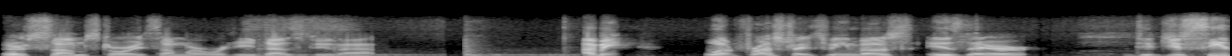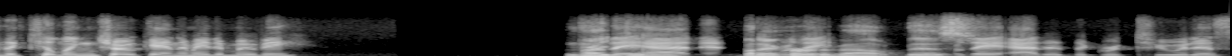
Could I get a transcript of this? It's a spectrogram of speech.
There's some story somewhere where he does do that. I mean, what frustrates me most is there. Did you see the Killing Joke animated movie? Where I they didn't, added, but I heard they- about where this. they added the gratuitous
